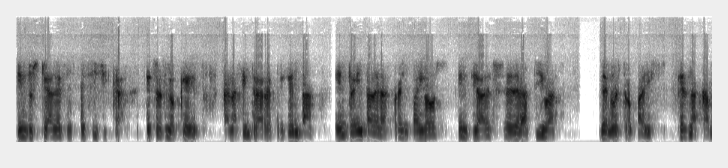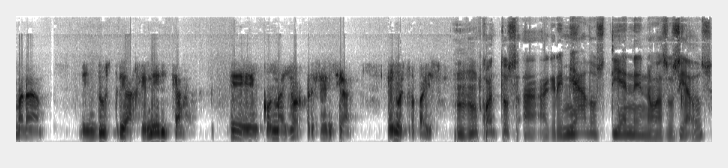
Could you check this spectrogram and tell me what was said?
industriales específicas. Eso es lo que Canacintra representa en 30 de las 32 entidades federativas de nuestro país. Es la Cámara de Industria Genérica eh, con mayor presencia en nuestro país. ¿Cuántos agremiados tienen o asociados?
